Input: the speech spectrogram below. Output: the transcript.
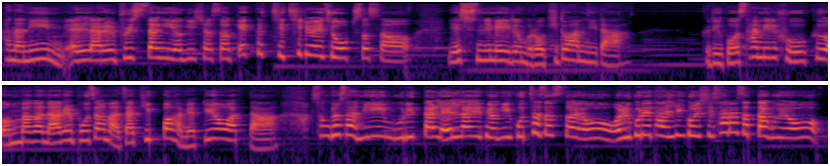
하나님, 엘라를 불쌍히 여기셔서 깨끗이 치료해 주옵소서 예수님의 이름으로 기도합니다. 그리고 3일 후 그 엄마가 나를 보자마자 기뻐하며 뛰어왔다. 성교사님, 우리 딸 엘라의 병이 고쳐졌어요. 얼굴에 달린 것이 사라졌다고요.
